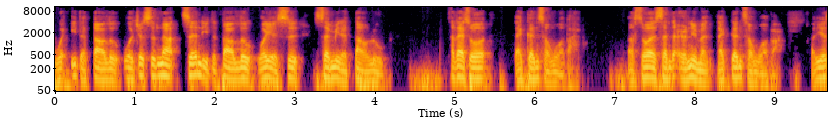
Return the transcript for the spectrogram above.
唯一的道路，我就是那真理的道路，我也是生命的道路。”他在说：“来跟从我吧，啊，所有神的儿女们来跟从我吧。”耶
